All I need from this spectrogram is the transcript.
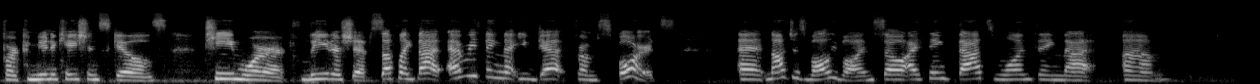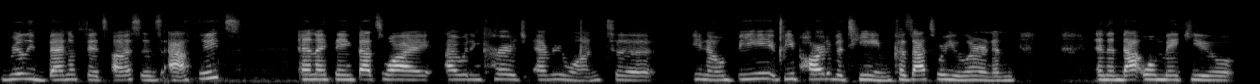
for communication skills teamwork leadership stuff like that. Everything that you get from sports and not just volleyball. And so i think that's one thing that um, really benefits us as athletes. And i think that's why i would encourage everyone to you know be be part of a team because that's where you learn and and then that will make you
